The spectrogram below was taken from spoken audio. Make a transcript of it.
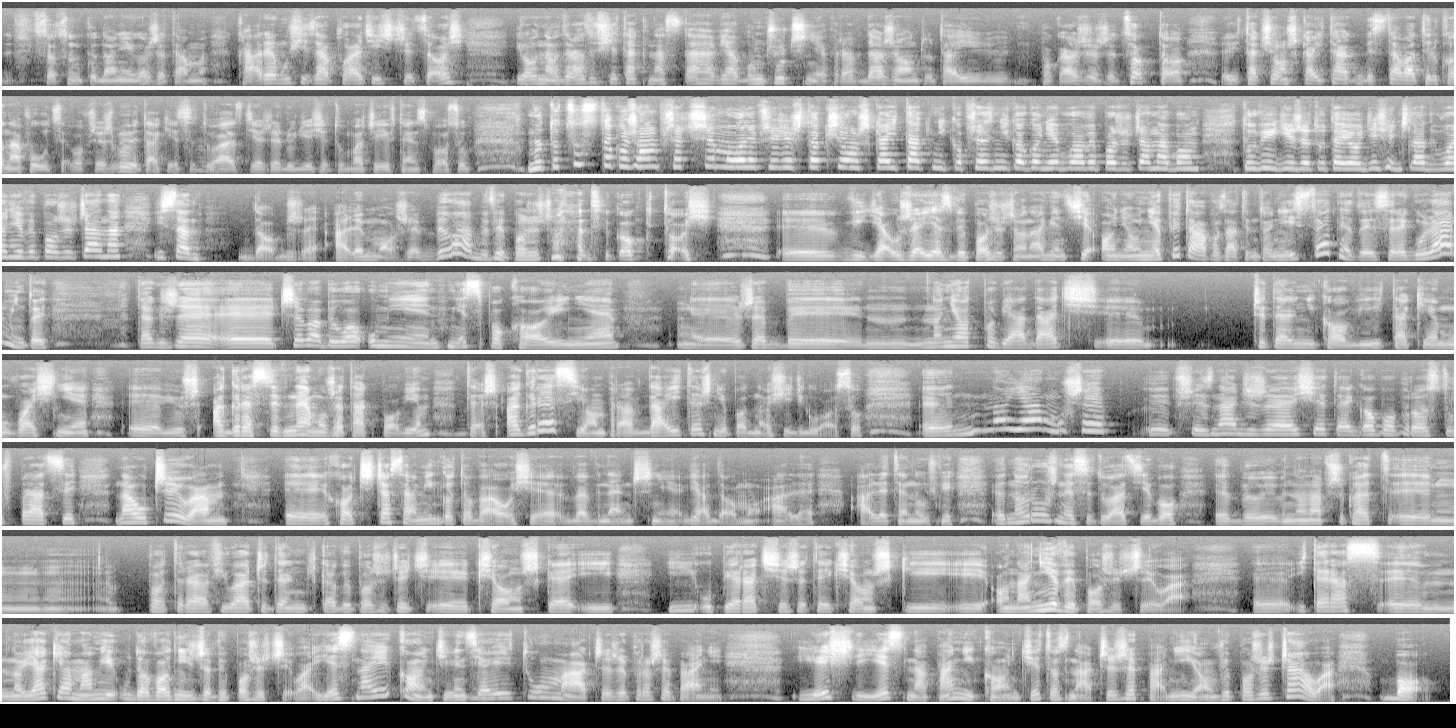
w stosunku do niego, że tam karę musi zapłacić czy coś i on od razu się tak nastawia buńczucznie, prawda, że on tutaj pokaże, że co to, ta książka i tak by stała tylko na półce, bo przecież były takie sytuacje, że ludzie się tłumaczyli w ten sposób. No to co z tego, że on przetrzymał, ale przecież ta książka i tak niko, przez nikogo nie była wypożyczana, bo on tu widzi, że tutaj o 10 lat była niewypożyczana i stan Dobrze, ale może byłaby wypożyczona, tylko ktoś yy, widział, że jest wypożyczona, więc się o nią nie pyta, a poza tym to nieistotne, to jest regulamin. To Także e, trzeba było umiejętnie, spokojnie, e, żeby no, nie odpowiadać e, czytelnikowi, takiemu właśnie już agresywnemu, że tak powiem, też agresją, prawda? I też nie podnosić głosu. No ja muszę przyznać, że się tego po prostu w pracy nauczyłam. Y, choć czasami gotowało się wewnętrznie, wiadomo, ale, ale ten uśmiech. No różne sytuacje, bo y, były, no na przykład potrafiła czytelniczka wypożyczyć y, książkę i, i upierać się, że tej książki ona nie wypożyczyła. I teraz, no jak ja mam jej udowodnić, że wypożyczyła? Jest na jej koncie, więc ja jej tłumaczę, że proszę pani, jeśli jest na pani koncie, to znaczy, że pani ją wypożyczała, bo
